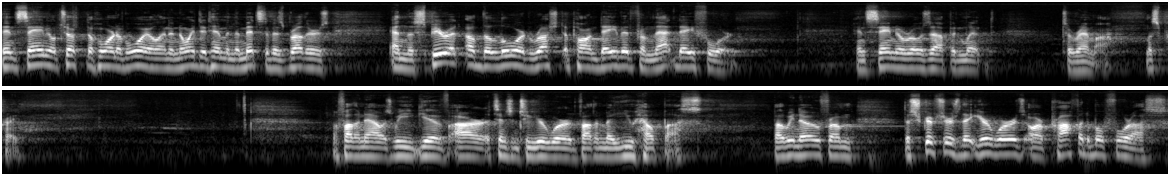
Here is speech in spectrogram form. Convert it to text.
Then Samuel took the horn of oil and anointed him in the midst of his brothers. And the Spirit of the Lord rushed upon David from that day forward. And Samuel rose up and went to Ramah. Let's pray. Well, Father, now as we give our attention to your word, Father, may you help us. Father, we know from the scriptures that your words are profitable for us.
